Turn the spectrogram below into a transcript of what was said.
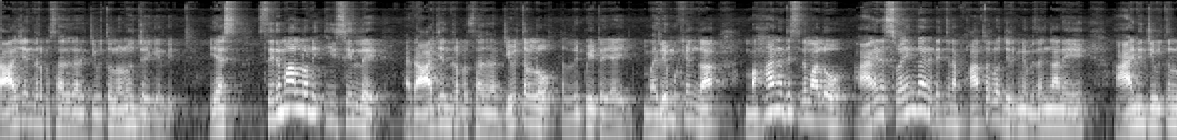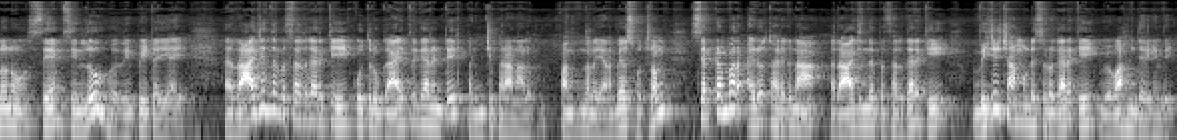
రాజేంద్ర ప్రసాద్ గారి జీవితంలోనూ జరిగింది. ఎస్ సినిమాల్లోని ఈ సీన్లే రాజేంద్ర ప్రసాద్ గారి జీవితంలో రిపీట్ అయ్యాయి. మరీ ముఖ్యంగా మహానటి సినిమాలో ఆయన స్వయంగా నటించిన పాత్రలో జరిగిన విధంగానే ఆయన జీవితంలోనూ సేమ్ సీన్లు రిపీట్ అయ్యాయి. రాజేంద్ర ప్రసాద్ గారికి కూతురు గాయత్రి గారంటే పంచి ప్రాణాలు. పంతొమ్మిది వందల ఎనభై సంవత్సరం సెప్టెంబర్ ఐదో తారీఖున రాజేంద్ర ప్రసాద్ గారికి విజయ చాముండేశ్వరి గారికి వివాహం జరిగింది.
